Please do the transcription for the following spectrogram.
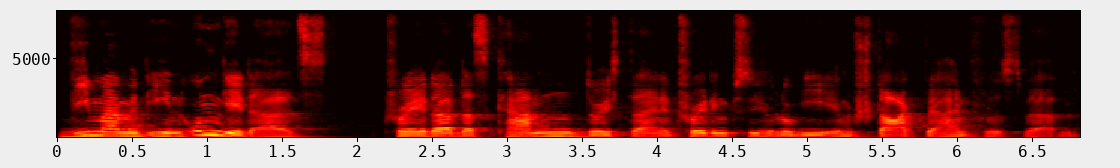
wie man mit ihnen umgeht als Trader, das kann durch deine Trading-Psychologie eben stark beeinflusst werden.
